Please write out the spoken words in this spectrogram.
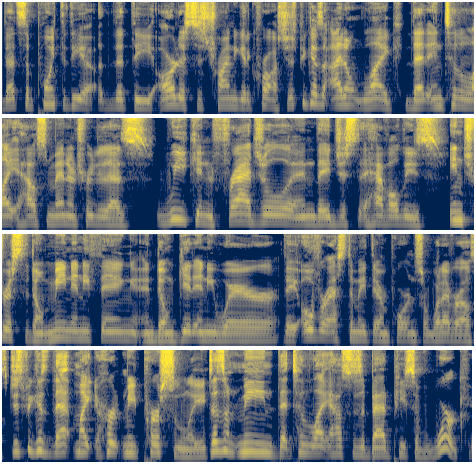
That's the point that the uh, that the artist is trying to get across. Just because I don't like that Into the Lighthouse men are treated as weak and fragile, and they just have all these interests that don't mean anything and don't get anywhere. They overestimate their importance or whatever else just because that might hurt me personally, doesn't mean that To the Lighthouse is a bad piece of work,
